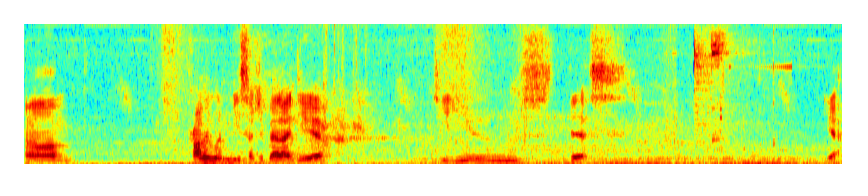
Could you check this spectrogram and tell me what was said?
Um, probably wouldn't be such a bad idea to use this. Yeah.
